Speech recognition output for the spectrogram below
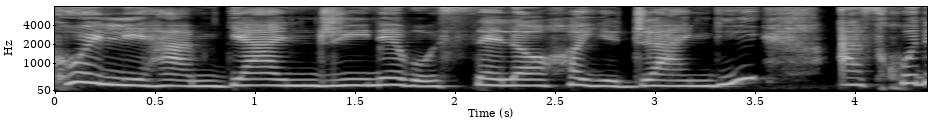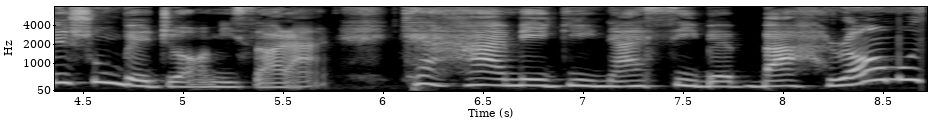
کلی هم گنجینه و سلاحهای جنگی از خودشون به جا می‌ذارن که همگی نصیب بهرام و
